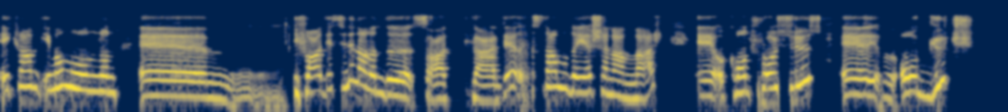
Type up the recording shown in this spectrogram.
Ekrem İmamoğlu'nun e, ifadesinin alındığı saatlerde İstanbul'da yaşananlar e, kontrolsüz e, o güç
